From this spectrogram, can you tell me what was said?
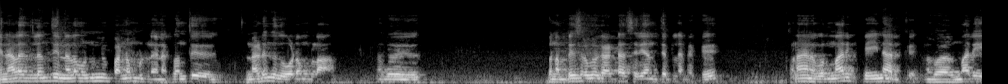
என்னால் இதுல இருந்து என்னால் ஒன்றுமே பண்ண முடியல. எனக்கு வந்து நடுங்குது உடம்புலாம். அது இப்போ நான் பேசுகிறப்ப கரெக்டாக சரியான்னு தெரில எனக்கு. ஆனால் எனக்கு ஒரு மாதிரி பெயினாக இருக்குது நம்ம ஒரு மாதிரி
